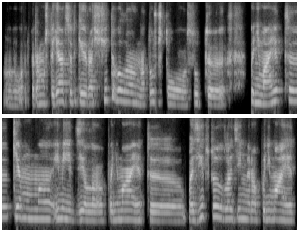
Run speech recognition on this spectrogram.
Вот, потому что я все-таки рассчитывала на то, что суд э, понимает, э, кем э, имеет дело, понимает позицию Владимира, понимает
